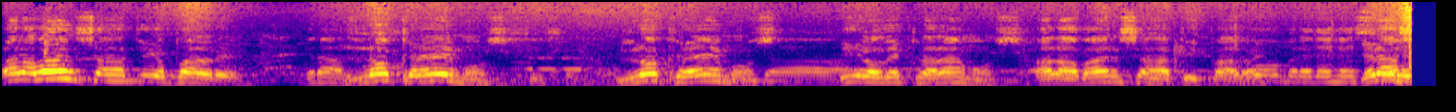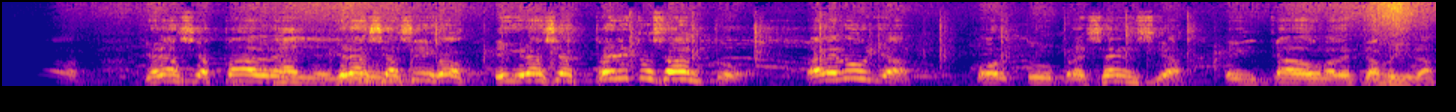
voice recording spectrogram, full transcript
Alabanza a ti, oh Padre. Lo creemos. Lo creemos. Y lo declaramos. Alabanzas a ti, Padre. Gracias, Señor. Gracias, Padre. Aleluya. Gracias, Hijo. Y gracias, Espíritu Santo. Aleluya. Por tu presencia en cada una de estas vidas.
